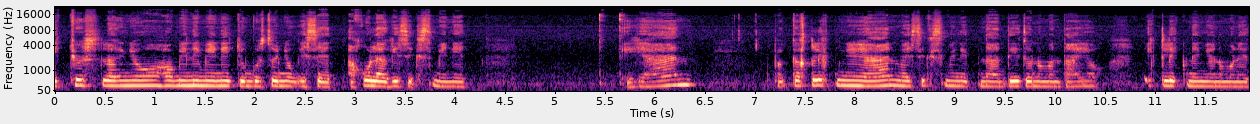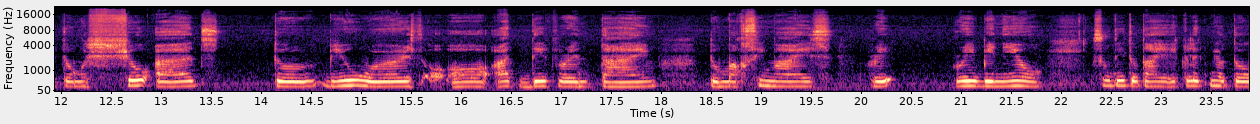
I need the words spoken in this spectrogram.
i-choose lang nyo how many minute yung gusto nyong iset. Ako lagi 6 minute. Ayan. Pagka-click nyo yan, may 6 minute na. Dito naman tayo. I-click na nyo naman itong show ads to viewers o at different time to maximize re- revenue. So, dito tayo. I-click nyo to.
